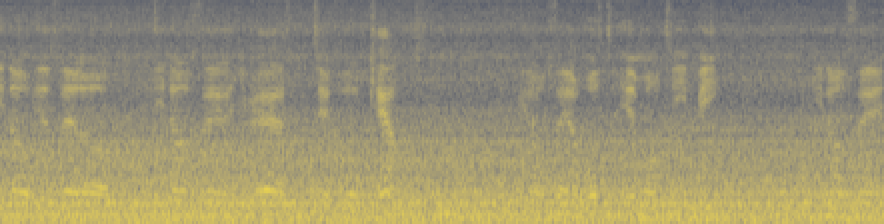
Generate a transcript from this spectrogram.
you know, is that uh, you know what I'm saying, you ask particular accounts, you know what I'm saying, what's the MOTB? You know what I'm saying?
